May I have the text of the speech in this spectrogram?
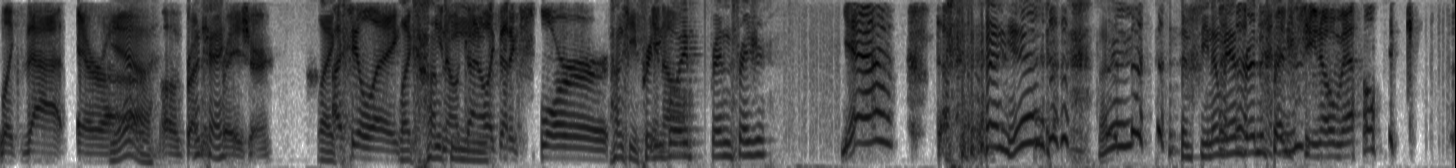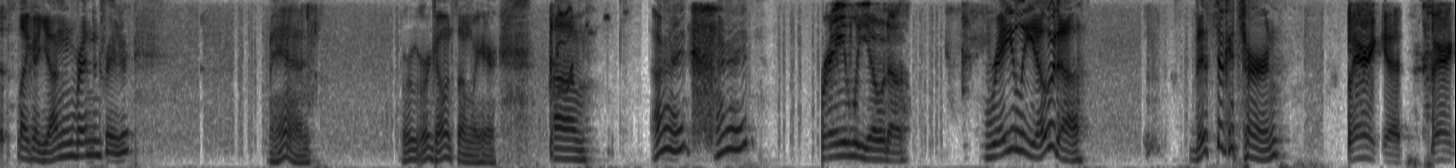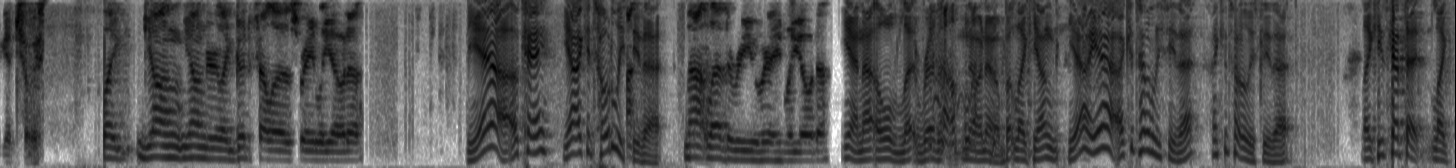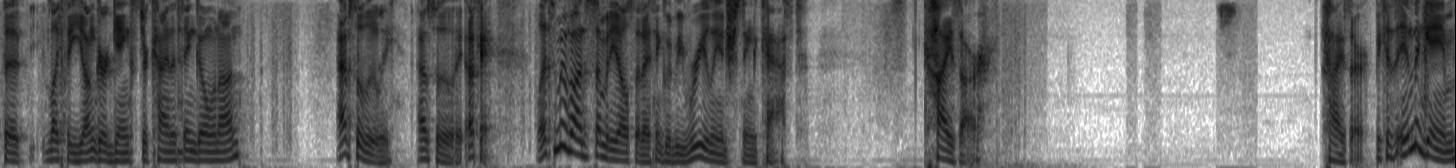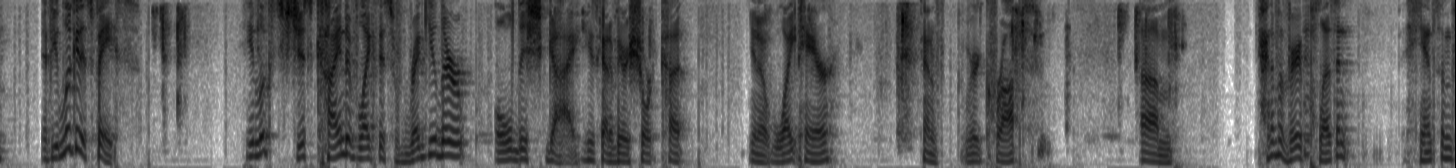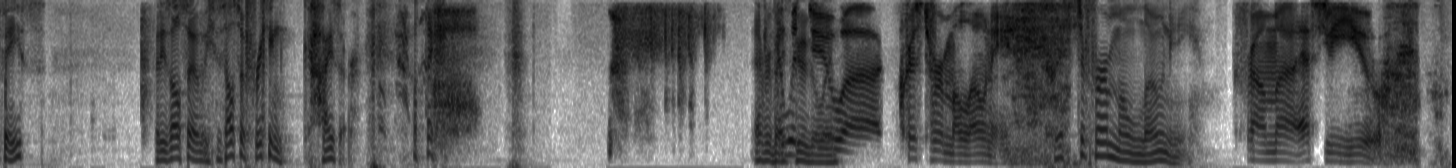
like that era Yeah. of, of Brendan Okay. Fraser. Like I feel like, like you know, hunky- kind of like that explorer, hunky pretty you know. boy Brendan Fraser. Yeah, yeah. All right. Encino Man Brendan Fraser. Encino Mel. like a young Brendan Fraser. Man, we're, we're going somewhere here. Um, all right, all right. Ray Liotta. Ray Liotta. This took a turn. Very good, very good choice. Like young, younger, like Goodfellas Ray Liotta. Yeah. Okay. Yeah, I could totally see that. Not leathery Ray Liotta. Yeah, not old. Le- rather, no, no, but like young. Yeah, yeah. I could totally see that. I could totally see that. Like he's got that like the like the younger gangster kind of thing going on. Absolutely, absolutely. Okay, let's move on to somebody else that I think would be really interesting to cast. S- Kaiser. Kaiser, because in the game, if you look at his face, he looks just kind of like this regular oldish guy. He's got a very short cut, you know, white hair, kind of very cropped. Um, kind of a very pleasant, handsome face. But he's also he's also freaking Kaiser. like, everybody's googling do uh, Christopher Meloni Christopher Meloni. from uh, SVU.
